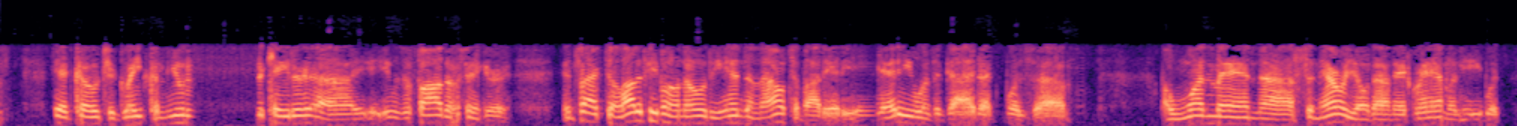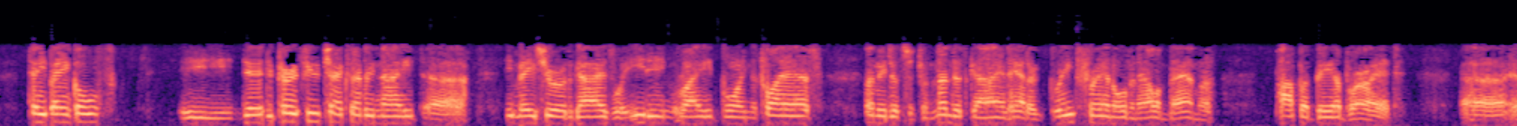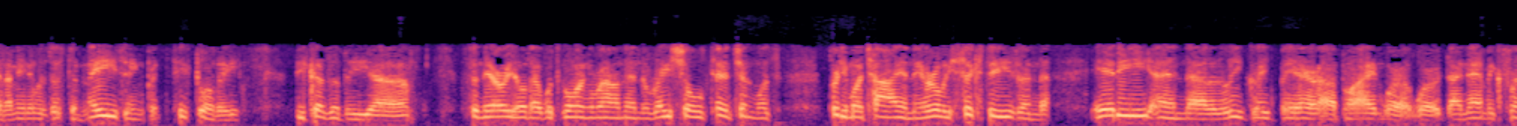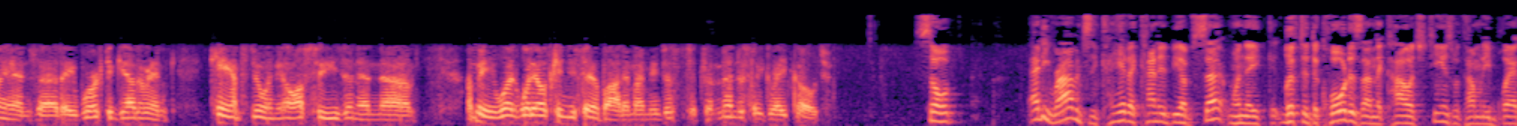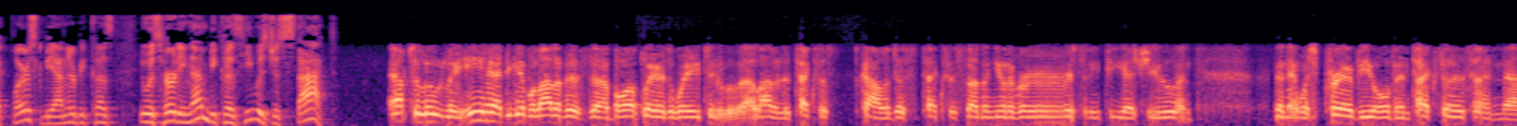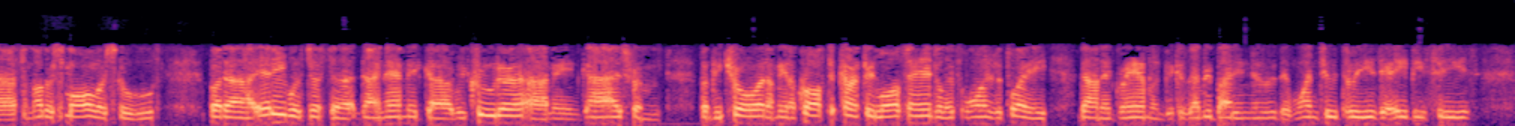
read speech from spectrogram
head coach, a great communicator. Uh, he was a father figure. In fact, a lot of people don't know the ins and outs about Eddie. Eddie was a guy that was uh, a one-man uh, scenario down at Grambling. He would tape ankles. He did the curfew checks every night. Uh, he made sure the guys were eating right, going to class. I mean, just a tremendous guy, and had a great friend over in Alabama Papa Bear Bryant. Uh, and I mean, it was just amazing, particularly because of the uh, scenario that was going around then. The racial tension was pretty much high in the early 60s, and Eddie and uh, the late great Bear uh, Bryant were, were dynamic friends. Uh, they worked together in camps during the off season, and uh, I mean, what what else can you say about him? I mean, just a tremendously great coach. So Eddie Robinson had to kind of be upset when they lifted the quotas on the college teams with how many black players could be on there because it was hurting them because he was just stacked. Absolutely. He had to give a lot of his uh, ball players away to a lot of the Texas colleges, Texas Southern University, TSU, and then there was Prairie View over in Texas and uh, some other smaller schools. But uh, Eddie was just a dynamic uh, recruiter. I mean, guys from from Detroit, I mean, across the country, Los Angeles wanted to play down at Grambling because everybody knew the one, two, threes, the ABCs,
